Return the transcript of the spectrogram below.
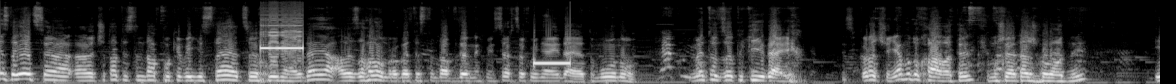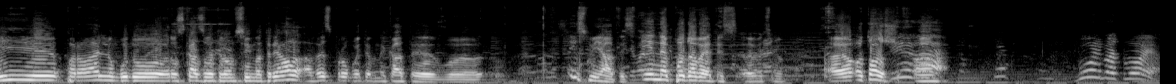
Мені здається, е, читати стендап, поки ви їсте, це хуйня ідея, але загалом робити стендап в дивних місцях це хуйня ідея. Тому ну ми тут за такі ідеї. Коротше, я буду хавати, тому що я теж голодний. І паралельно буду розказувати вам свій матеріал, а ви спробуйте вникати в і сміятись, і не подавитись е, від сміху. Е, отож, е, Бульба твоя!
